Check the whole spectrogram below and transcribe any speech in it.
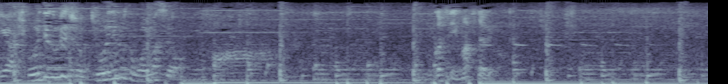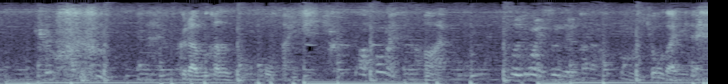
いや聞こえてくるでしょ。聞こえてくると思いますよ昔いましたけどねクラブ活動の後輩に。あそうなんですかはい。そういうところに住んでるから。兄弟みたいです。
